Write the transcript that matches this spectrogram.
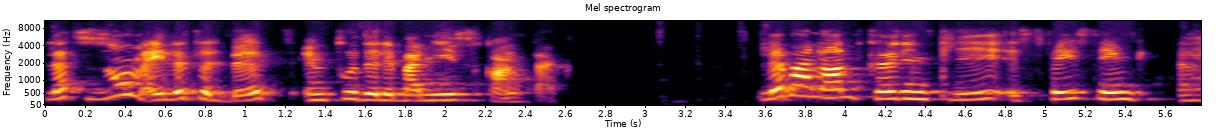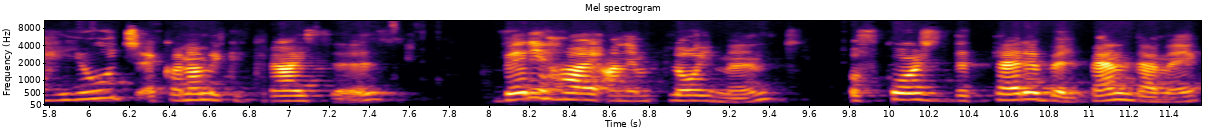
Let's zoom a little bit into the Lebanese context. Lebanon currently is facing a huge economic crisis, very high unemployment, of course, the terrible pandemic,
